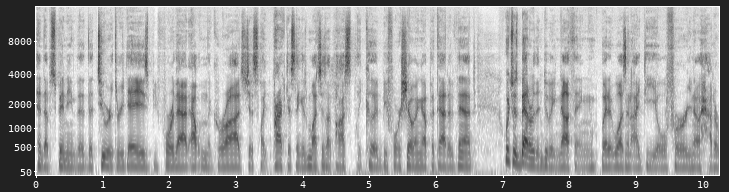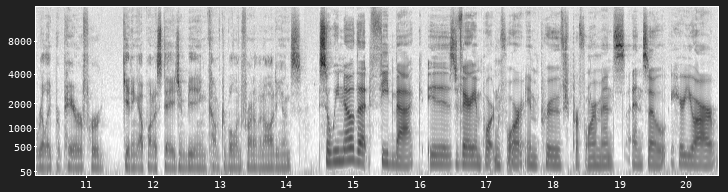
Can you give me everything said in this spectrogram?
end up spending the, the two or three days before that out in the garage, just like practicing as much as I possibly could before showing up at that event, which was better than doing nothing, but it wasn't ideal for, you know, how to really prepare for getting up on a stage and being comfortable in front of an audience. So we know that feedback is very important for improved performance. And so here you are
